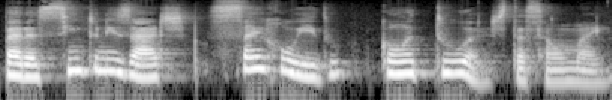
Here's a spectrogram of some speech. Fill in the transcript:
para sintonizares sem ruído com a tua Estação Mãe.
